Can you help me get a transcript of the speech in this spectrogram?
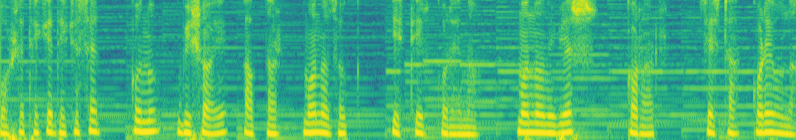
বসে থেকে দেখেছেন? কোনো বিষয়ে আপনার মনোযোগ স্থির করে না। মনোনিবেশ করার চেষ্টা করেও না।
